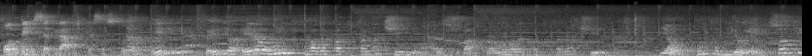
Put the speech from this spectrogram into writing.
foda. potência gráfica, essas coisas. Não, ele, é, ele, ele é o único que roda 4K nativo, né? esse 4 Pro não roda 4K nativo. E é um puta videogame. Só que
